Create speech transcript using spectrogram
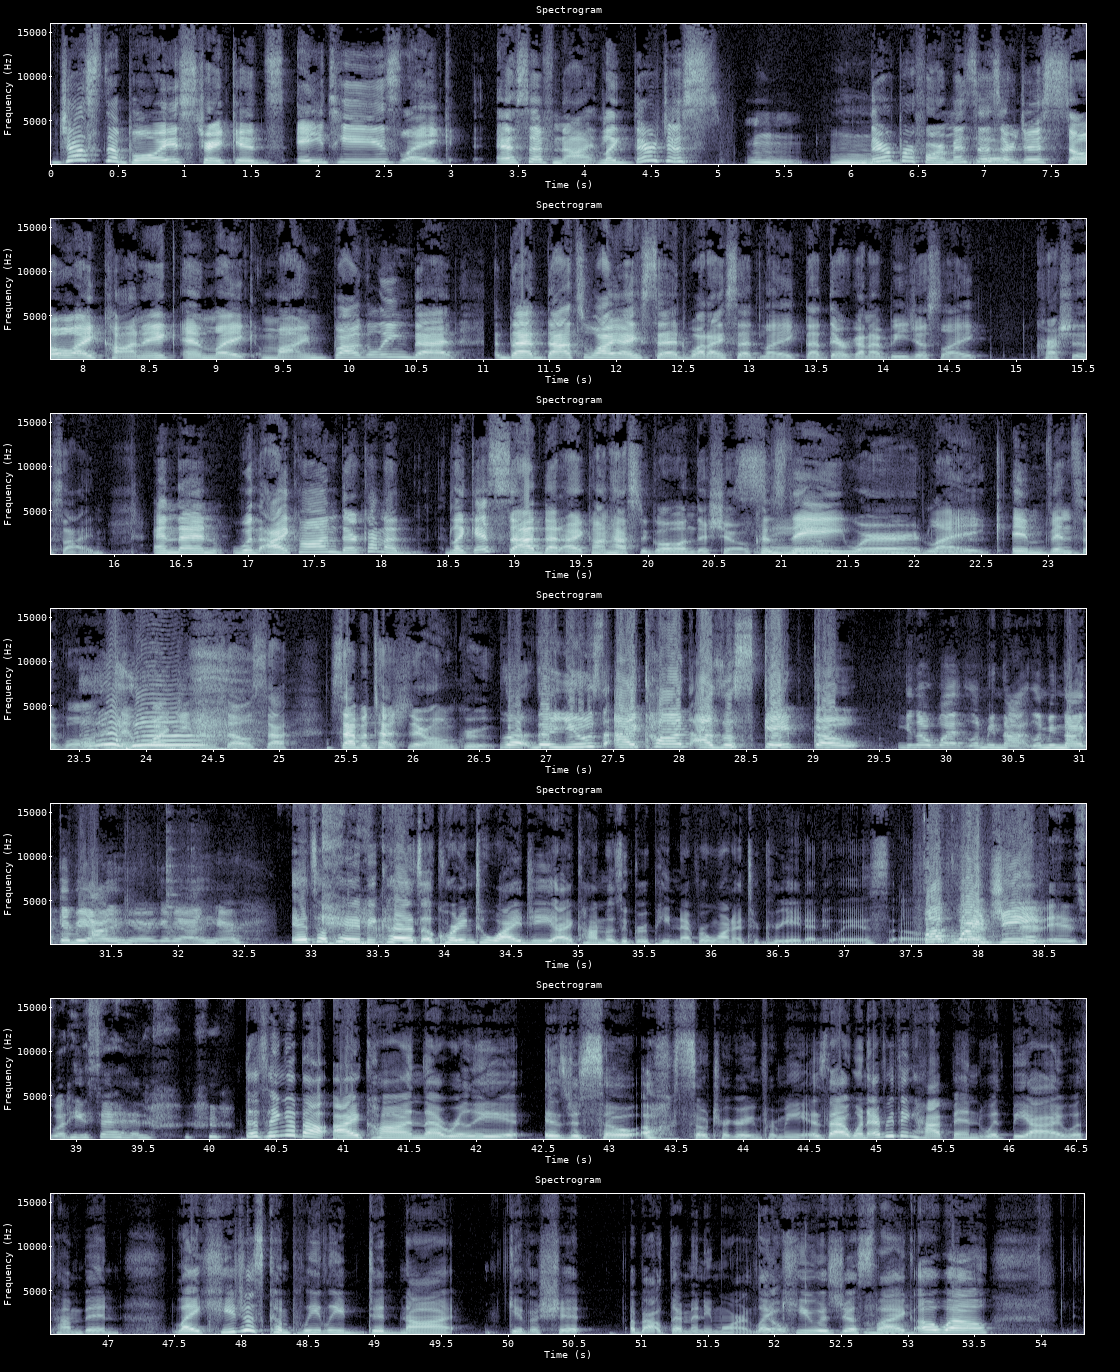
just the Boyz, Stray Kids, ATEEZ, like SF9, like they're just. Mm, Mm. Their performances Yep. are just so iconic and like mind-boggling that that that's why I said what I said, like that they're gonna be just like crush to the side. And then with iKON, they're kind of like it's sad that iKON has to go on the show because they mm-hmm. were like invincible, and then YG themselves sa- sabotaged their own group. the, they used iKON as a scapegoat. You know what? Let me not. Let me not. Get me out of here. Get me out of here. It's okay because according to YG, iKON was a group he never wanted to create anyways. So Fuck YG. That is what he said. the thing about iKON that really is just so oh so triggering for me is that when everything happened with Bi with Hanbin, like he just completely did not give a shit about them anymore. Like he was just mm-hmm. like, oh well,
